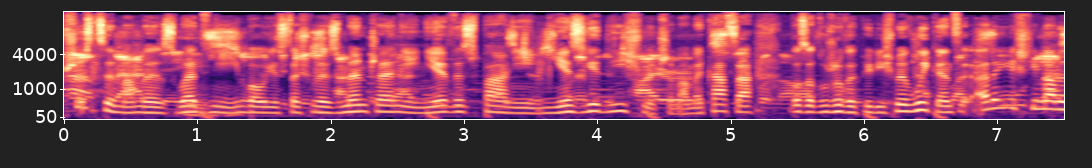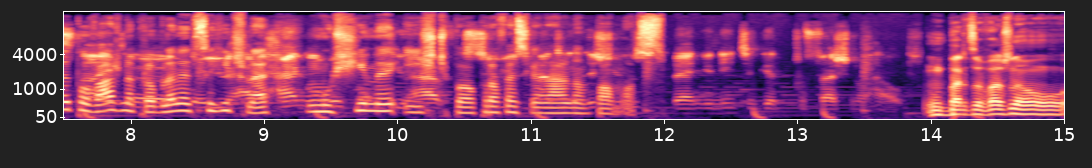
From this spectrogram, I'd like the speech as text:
Wszyscy mamy złe dni, bo jesteśmy zmęczeni, niewyspani, nie zjedliśmy, czy mamy kaca, bo za dużo wypiliśmy w weekend, ale jeśli mamy poważne problemy psychiczne, musimy iść po profesjonalną pomoc. Bardzo ważną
